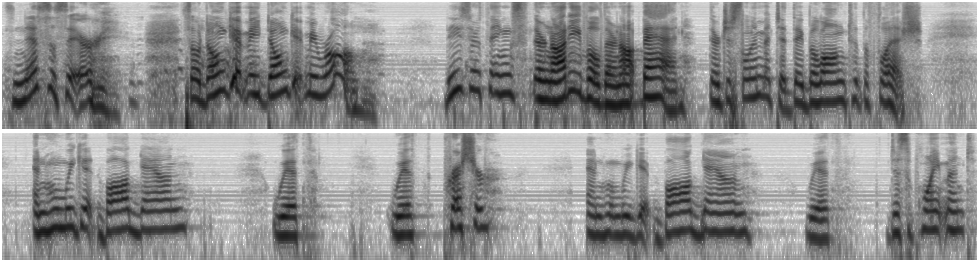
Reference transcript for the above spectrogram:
It's necessary. so don't get me don't get me wrong. These are things they're not evil, they're not bad. They're just limited. They belong to the flesh. And when we get bogged down with with pressure and when we get bogged down with disappointment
